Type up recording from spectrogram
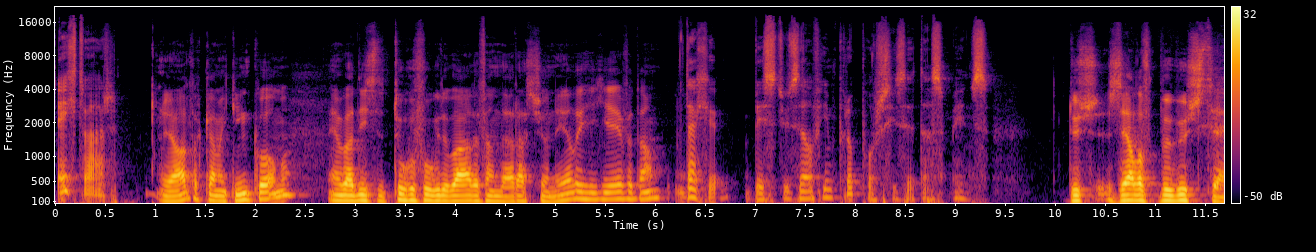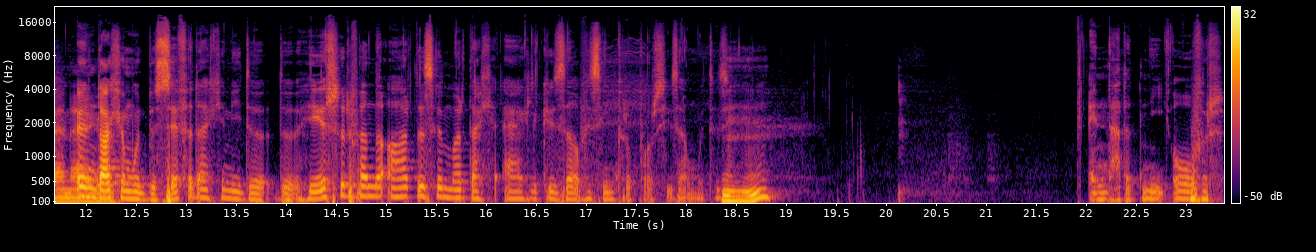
Echt waar. Ja, daar kan ik in komen. En wat is de toegevoegde waarde van dat rationele gegeven dan? Dat je best jezelf in proportie zet als mens. Dus zelfbewustzijn eigenlijk. En dat je moet beseffen dat je niet de, de heerser van de aarde bent, maar dat je eigenlijk jezelf eens in proportie zou moeten zien. Mhm. En dat het niet over...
